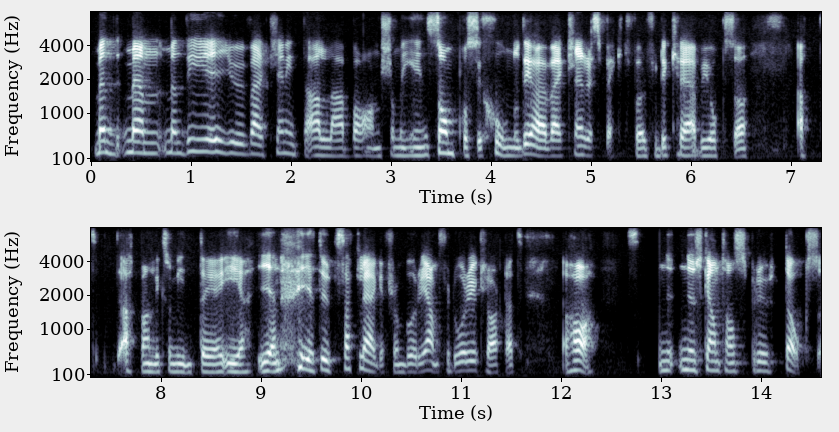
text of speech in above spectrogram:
Men, men, men det är ju verkligen inte alla barn som är i en sån position och det har jag verkligen respekt för för det kräver ju också att, att man liksom inte är i, en, i ett utsatt läge från början för då är det ju klart att jaha, nu ska han ta en spruta också.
